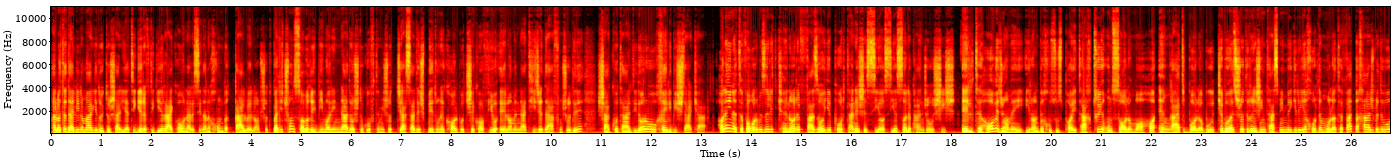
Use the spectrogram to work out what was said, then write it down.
البته دلیل مرگ دکتر شریعتی گرفتگی رگها و نرسیدن خون به قلب اعلام شد ولی چون سابقه بیماری نداشت و گفته می‌شد جسدش بدون کالب و چکافی و اعلام نتیجه دفن شده شک و تردیدا رو خیلی بیشتر کرد. حالا این اتفاقا رو بذارید کنار فضای پرتنش سیاسی سال 56 التهاب جامعه ایران به خصوص پایتخت توی اون سال و ماهها انقدر بالا بود که باعث شد رژیم تصمیم بگیره یه خورده ملاتفت به خرج بده و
